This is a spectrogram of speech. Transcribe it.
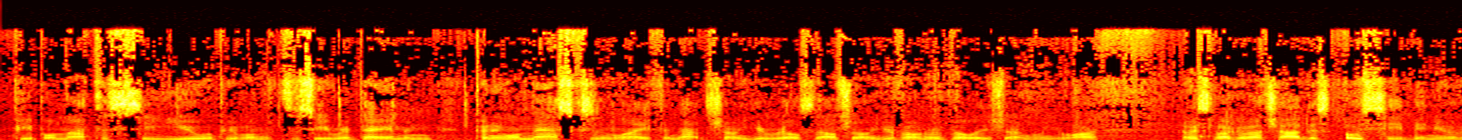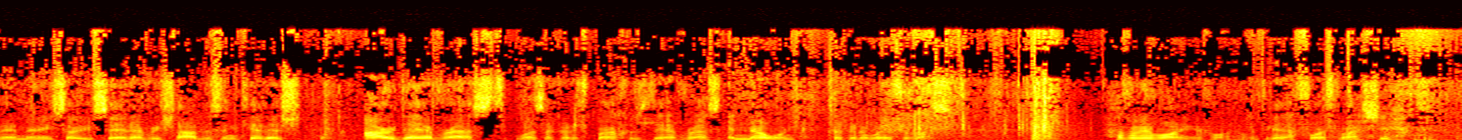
people not to see you and people not to see Rebbeim and putting on masks in life and not showing your real self, showing your vulnerability, showing who you are. And we spoke about Shabbos, Osi b'nu so You say it every Shabbos in Kiddush. Our day of rest was HaKadosh Baruch Hu's day of rest, and no one took it away from us. Have a good morning, everyone. To get that fourth Rashi.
